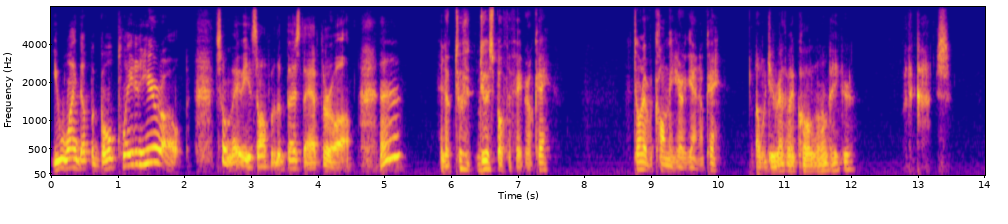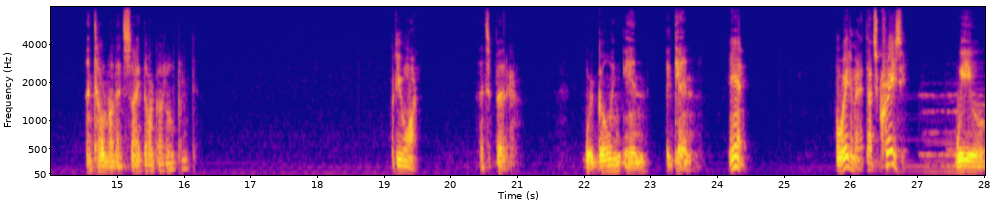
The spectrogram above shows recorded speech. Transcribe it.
you wind up a gold-plated hero. So maybe it's all for the best after all. Huh? Hey, look, do, do us both a favor, okay? Don't ever call me here again, okay? Or would you rather I call Longacre? Or the cops? And tell them how that side door got opened? What do you want? That's better. We're going in again. In? Oh, wait a minute, that's crazy. We'll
